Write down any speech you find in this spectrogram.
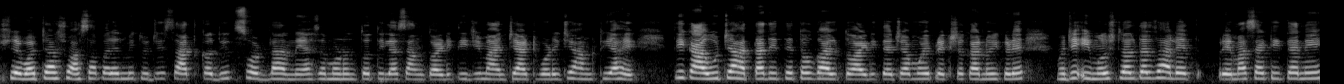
शेवटच्या श्वासापर्यंत मी तुझी साथ कधीच सोडणार नाही असं म्हणून तो तिला सांगतो. आणि ती जी मानची आठवणीची अंगठी आहे ती काऊच्या हातात इथे तो घालतो. आणि त्याच्यामुळे प्रेक्षकांनो इकडे म्हणजे इमोशनल तर झालेत. प्रेमासाठी त्याने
